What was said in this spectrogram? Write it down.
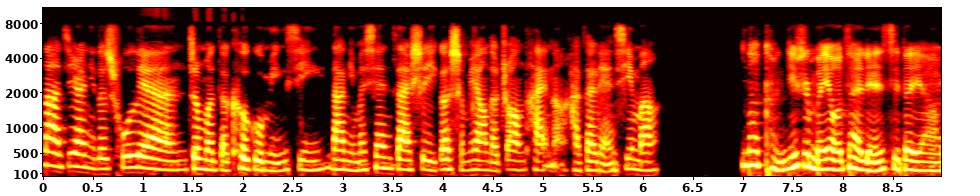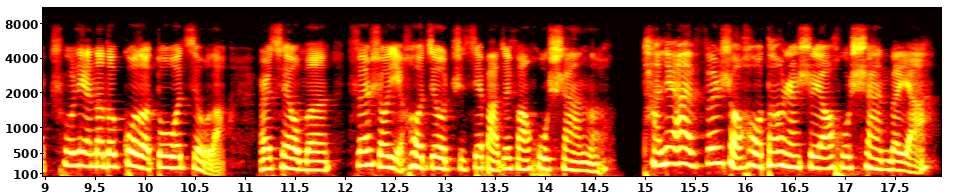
那既然你的初恋这么的刻骨铭心，那你们现在是一个什么样的状态呢？还在联系吗？那肯定是没有再联系的呀。初恋那都过了多久了？而且我们分手以后就直接把对方互删了。谈恋爱分手后当然是要互删的呀。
